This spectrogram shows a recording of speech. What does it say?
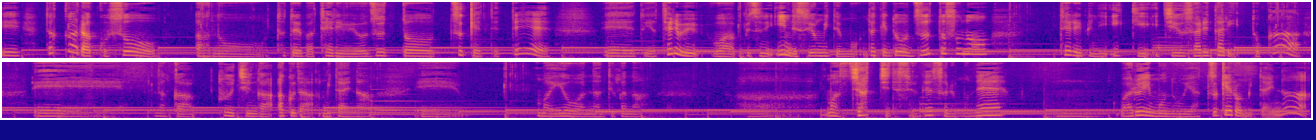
え、だからこそあの例えばテレビをずっとつけてて、えー、いやテレビは別にいいんですよ見ても。だけどずっとそのテレビに一喜一憂されたりとか、えー、なんかプーチンが悪だみたいな、えー、まあ要は何て言うかなあまあジャッジですよねそれもね、うん、悪いものをやっつけろみたいな、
